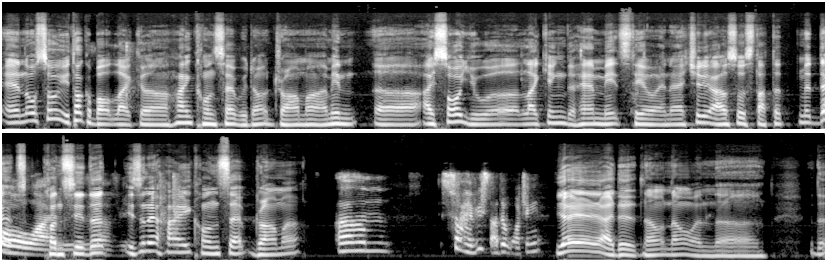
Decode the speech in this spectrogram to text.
And also, you talk about like uh, high concept without drama. I mean, uh, I saw you were liking The Handmaid's Tale, and actually, I also started. That's Oh, considered, it. isn't it high concept drama? Um, so have you started watching it? Yeah, yeah, yeah. I did. Now, now, on uh, the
